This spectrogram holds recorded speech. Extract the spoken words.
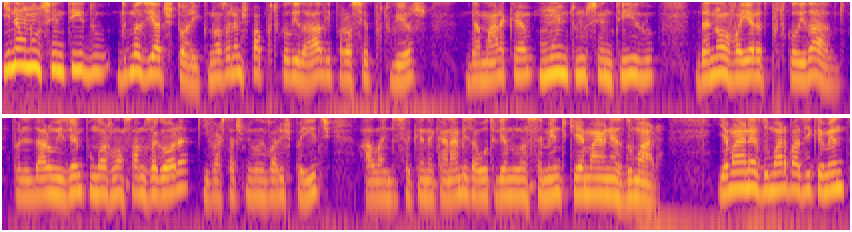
e não num sentido demasiado histórico. Nós olhamos para a Portugalidade e para o ser português da marca muito no sentido da nova era de Portugalidade. Para lhe dar um exemplo, nós lançámos agora, e vai estar disponível em vários países, além do Sacana Cannabis, há outro grande lançamento que é a maionese do mar. E a maionese do mar, basicamente,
